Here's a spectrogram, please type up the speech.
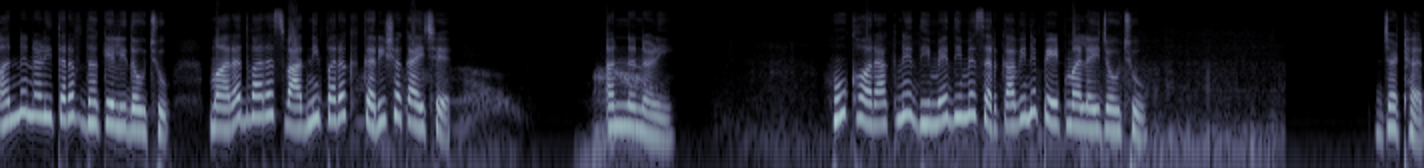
અન્નનળી તરફ ધકેલી દઉં છું. મારા દ્વારા સ્વાદની પરખ કરી શકાય છે. અન્નનળી હું ખોરાકને ધીમે ધીમે સરકાવીને પેટમાં લઈ જઉં છું. જઠર.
